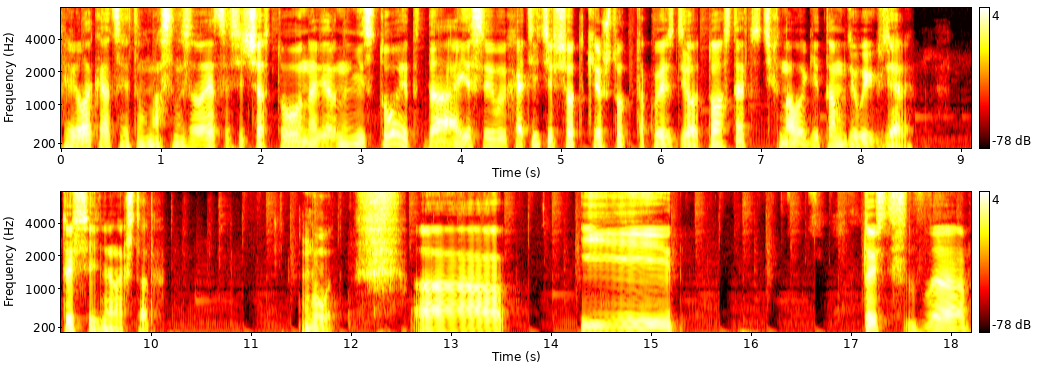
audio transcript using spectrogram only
релокация это у нас называется сейчас, то, наверное, не стоит, да, а если вы хотите все-таки что-то такое сделать, то оставьте технологии там, где вы их взяли, то есть в Соединенных Штатах. Вот. И то есть в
